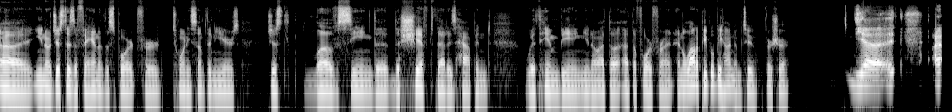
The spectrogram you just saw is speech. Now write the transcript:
uh, you know, just as a fan of the sport for twenty something years, just love seeing the the shift that has happened with him being you know at the at the forefront, and a lot of people behind him too, for sure. Yeah. I,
